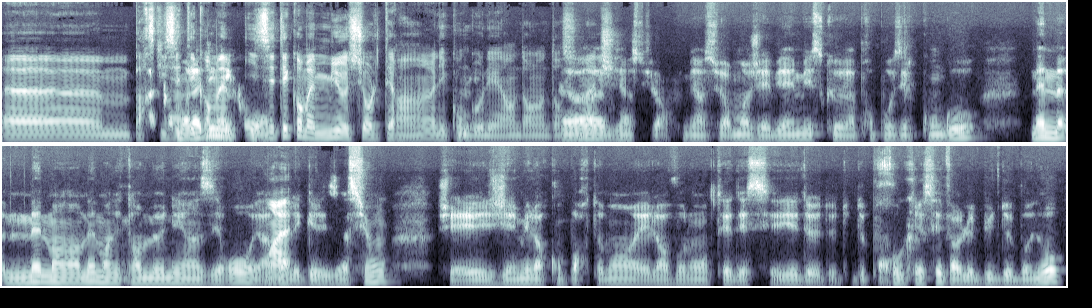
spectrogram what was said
euh, parce qu'ils étaient, quand même, ils étaient quand même mieux sur le terrain, hein, les mm. Congolais, hein, dans, ce match. Bien sûr, bien sûr. Moi, j'ai bien aimé ce que a proposé le Congo même, même, en, même en étant mené 1-0 et à la l'égalisation, j'ai aimé leur comportement et leur volonté d'essayer de, de, progresser vers le but de Bono.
